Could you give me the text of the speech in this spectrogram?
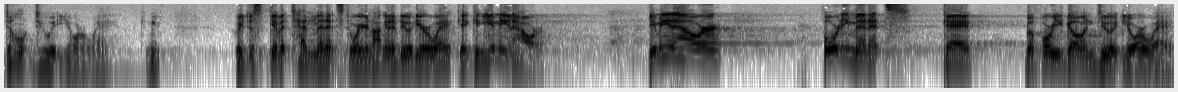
Don't do it your way. Can, you, can we just give it 10 minutes to where you're not going to do it your way? Okay, can you give me an hour? Give me an hour, 40 minutes, okay, before you go and do it your way.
